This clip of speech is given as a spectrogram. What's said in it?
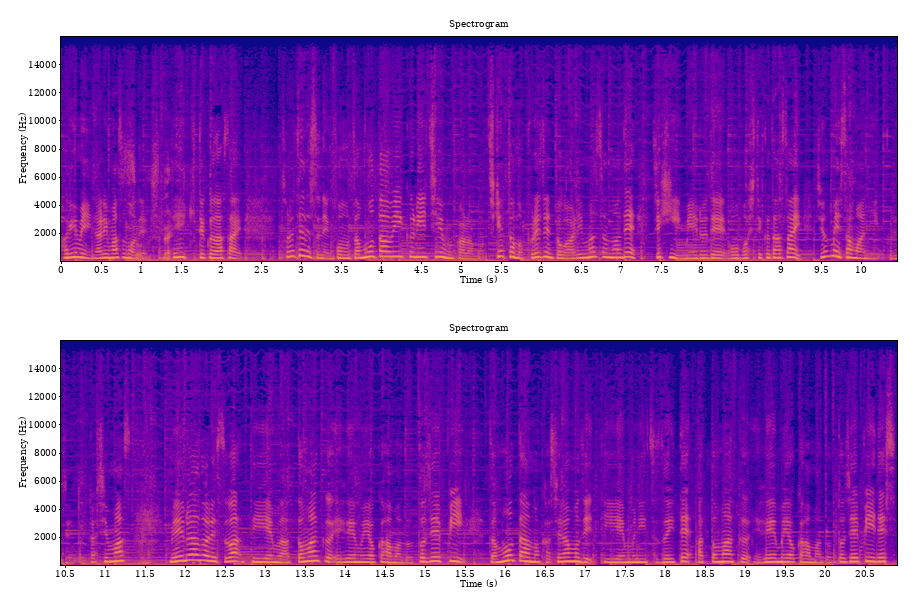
励みになりますのでね。ぜひ来てください。それでですねこのザ・モーターウィークリーチームからもチケットのプレゼントがありますのでぜひメールで応募してください。10名様にプレゼントいたします、メールアドレスは tm.fm 横浜 .jp ザ・モーターの頭文字 tm に続いてアットマーク FM 横浜 .jp です。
